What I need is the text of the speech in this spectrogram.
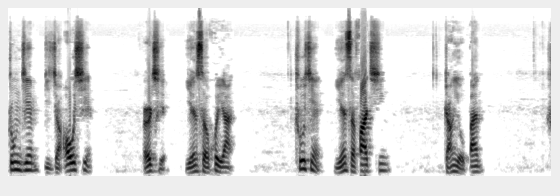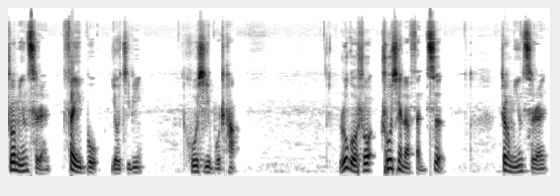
中间比较凹陷，而且颜色晦暗，出现颜色发青、长有斑，说明此人肺部有疾病，呼吸不畅。如果说出现了粉刺，证明此人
